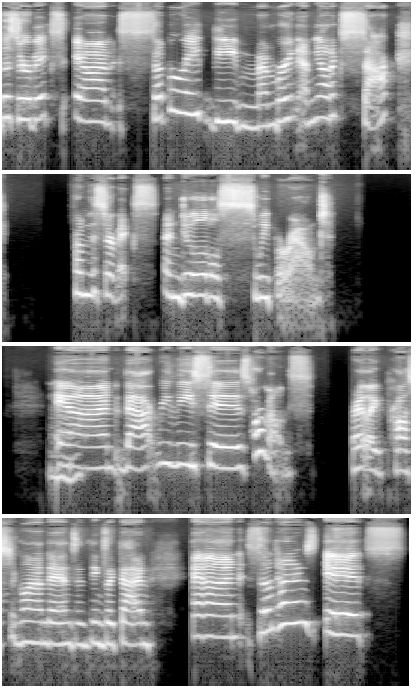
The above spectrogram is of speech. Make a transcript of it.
the cervix and separate the membrane amniotic sac from the cervix and do a little sweep around. Mhm. And that releases hormones, right? Like prostaglandins and things like that. And, and sometimes it's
